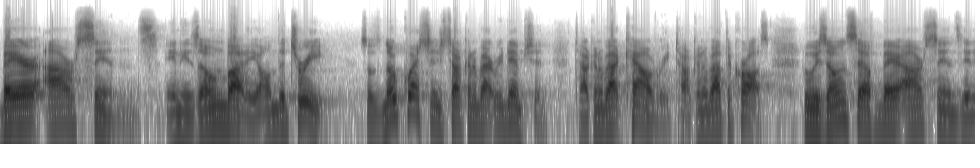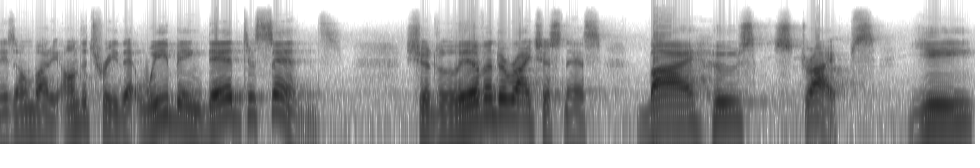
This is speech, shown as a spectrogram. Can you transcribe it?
bear our sins in his own body on the tree. So there's no question he's talking about redemption, talking about Calvary, talking about the cross. Who his own self bear our sins in his own body on the tree, that we, being dead to sins, should live unto righteousness by whose stripes ye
